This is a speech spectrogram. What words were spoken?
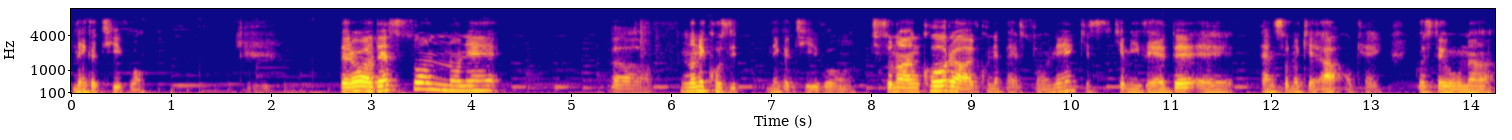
negativo. Però adesso non è, non è così negativo. Ci sono ancora alcune persone che, che mi vede e pensano che, ah, ok, questa è una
